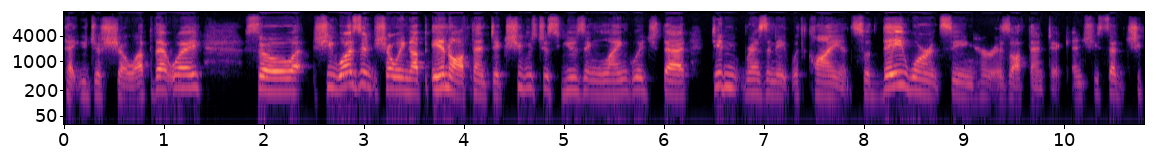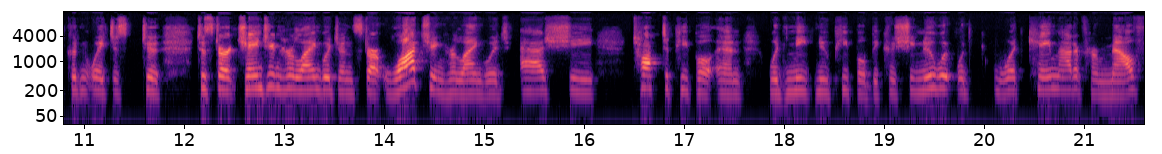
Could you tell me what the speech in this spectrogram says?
that you just show up that way. So she wasn't showing up inauthentic. She was just using language that didn't resonate with clients. So they weren't seeing her as authentic. And she said she couldn't wait just to, to start changing her language and start watching her language as she talked to people and would meet new people because she knew what would what came out of her mouth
